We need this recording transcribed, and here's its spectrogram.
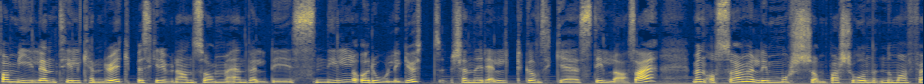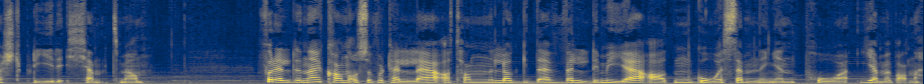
Familien til Kendrick beskriver han som en veldig snill og rolig gutt, generelt ganske stille av seg, men også en veldig morsom person når man først blir kjent med han. Foreldrene kan også fortelle at han lagde veldig mye av den gode stemningen på hjemmebane.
